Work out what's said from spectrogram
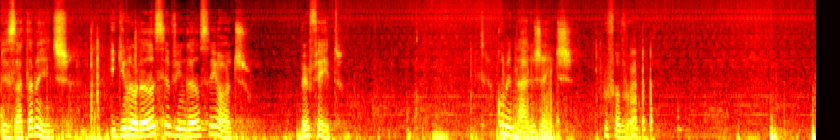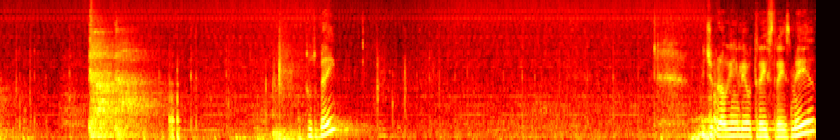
Exatamente. Ignorância, vingança e ódio. Perfeito. Comentário, gente, por favor. Tudo bem? Pedir para alguém ler o 336.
